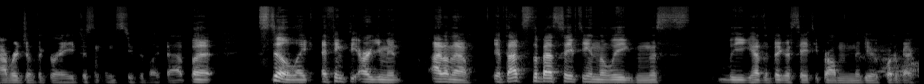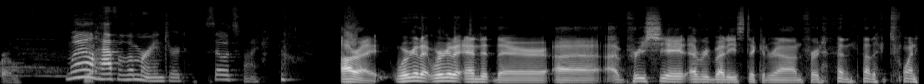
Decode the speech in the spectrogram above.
average of the grade just something stupid like that but still like i think the argument i don't know if that's the best safety in the league then this league has a bigger safety problem than they do a quarterback problem Well, half of them are injured, so it's fine. All right, we're gonna we're gonna end it there. Uh, I appreciate everybody sticking around for another 20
